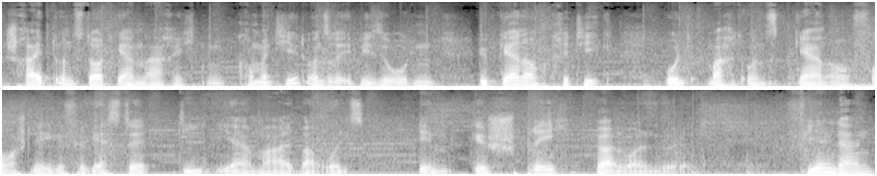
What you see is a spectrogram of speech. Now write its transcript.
Schreibt uns dort gern Nachrichten, kommentiert unsere Episoden, übt gern auch Kritik und macht uns gern auch Vorschläge für Gäste, die ihr mal bei uns im Gespräch hören wollen würdet. Vielen Dank,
